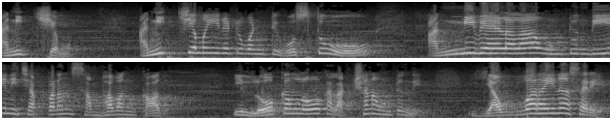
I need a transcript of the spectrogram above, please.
అనిత్యము. అనిత్యమైనటువంటి వస్తువు అన్ని వేళలా ఉంటుంది అని చెప్పడం సంభవం కాదు. ఈ లోకంలో ఒక లక్షణం ఉంటుంది. ఎవరైనా సరే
